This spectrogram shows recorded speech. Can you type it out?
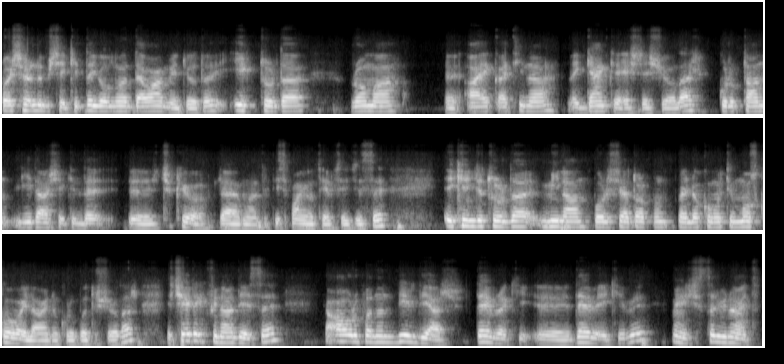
başarılı bir şekilde yoluna devam ediyordu. İlk turda Roma, e, Atina ve Genk ile eşleşiyorlar. Gruptan lider şekilde e, çıkıyor Real Madrid, İspanyol temsilcisi. İkinci turda Milan, Borussia Dortmund ve Lokomotiv Moskova ile aynı gruba düşüyorlar. E, çeyrek finalde ise Avrupa'nın bir diğer dev, raki, e, dev ekibi Manchester United.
